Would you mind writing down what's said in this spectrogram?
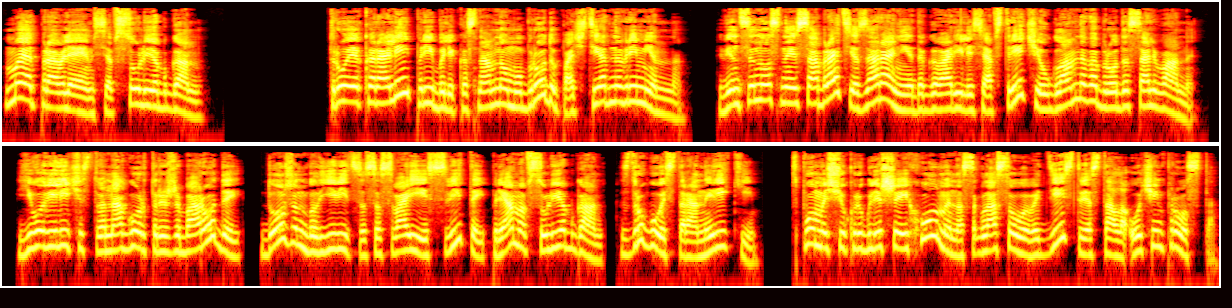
Мы отправляемся в Сульёбган. Трое королей прибыли к основному броду почти одновременно. Венценосные собратья заранее договорились о встрече у главного брода Сальваны. Его Величество Нагорт Рыжебородый должен был явиться со своей свитой прямо в Сульёбган, с другой стороны реки. С помощью кругляшей Холмена согласовывать действия стало очень просто.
